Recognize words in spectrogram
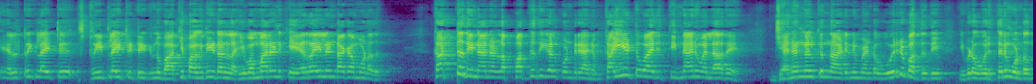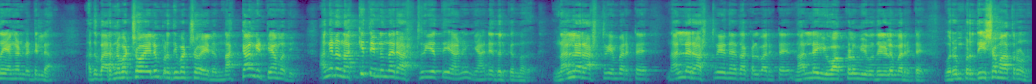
ഇലക്ട്രിക് ലൈറ്റ് സ്ട്രീറ്റ് ലൈറ്റ് ഇട്ടിരിക്കുന്നു. ബാക്കി പകുതി ഇടാനുള്ള. ഇവന്മാരാണ് കേരളയിൽ ഉണ്ടാക്കാൻ പോണത്. കട്ട് തിന്നാനുള്ള പദ്ധതികൾ കൊണ്ടുവരാനും കൈയിട്ട് വാരി തിന്നാനുമല്ലാതെ ജനങ്ങൾക്കും നാടിനും വേണ്ട ഒരു പദ്ധതിയും ഇവിടെ ഒരുത്തരും കൊണ്ടുവന്ന് ഞാൻ കണ്ടിട്ടില്ല. അത് ഭരണപക്ഷമായാലും പ്രതിപക്ഷമായാലും നക്കാൻ കിട്ടിയാൽ മതി. അങ്ങനെ നക്കി തിന്നുന്ന രാഷ്ട്രീയത്തെയാണ് ഞാൻ എതിർക്കുന്നത്. നല്ല രാഷ്ട്രീയം വരട്ടെ നല്ല രാഷ്ട്രീയ നേതാക്കൾ വരട്ടെ നല്ല യുവാക്കളും യുവതികളും വരട്ടെ. വെറും പ്രതീക്ഷ മാത്രമാണ്.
